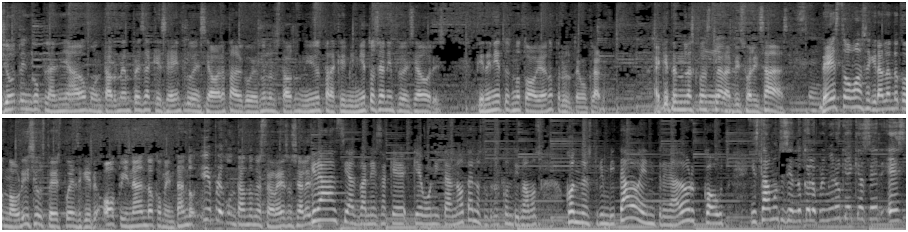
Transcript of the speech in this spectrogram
yo tengo planeado montar una empresa que sea influenciadora para el gobierno de los Estados Unidos para que mis nietos sean influenciadores. ¿Tiene nietos? No, todavía no, pero lo tengo claro. Hay que tener las cosas Sí. claras, visualizadas. Sí. De esto vamos a seguir hablando con Mauricio. Ustedes pueden seguir opinando, comentando y preguntando en nuestras redes sociales. Gracias, Vanessa, qué, qué bonita nota. Nosotros continuamos con nuestro invitado, entrenador, coach. Y estábamos diciendo que lo primero que hay que hacer es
